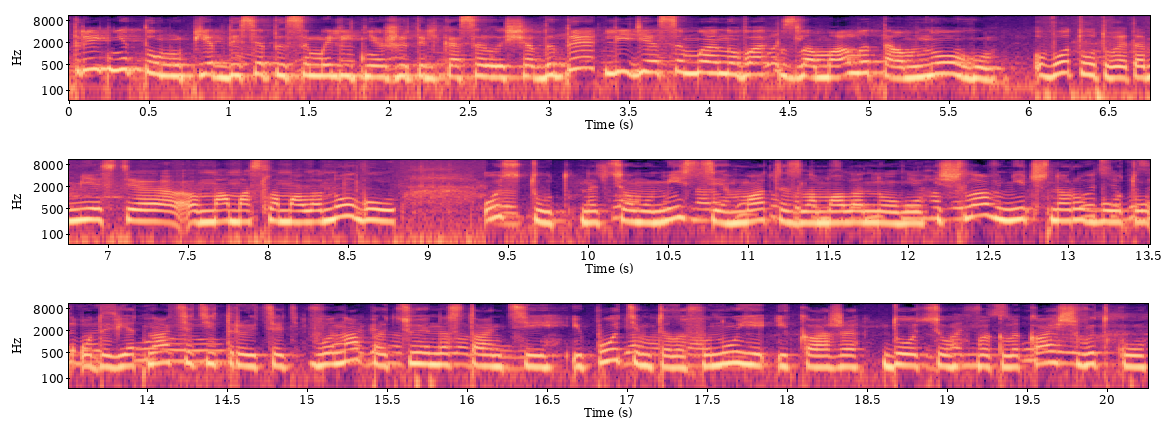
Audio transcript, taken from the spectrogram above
Три дні тому 57-літня жителька селища ДД Лідія Семенова зламала там ногу. Вот тут, в этом месте, мама сломала ногу. Ось тут, на цьому місці, мати зламала ногу. Ішла в ніч на роботу о 19.30. Вона працює на станції і потім телефонує і каже: доцю, викликай швидку.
